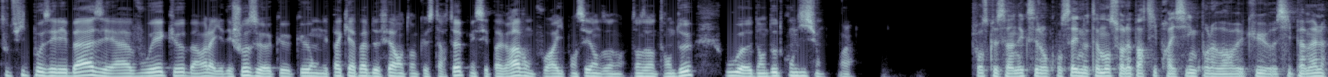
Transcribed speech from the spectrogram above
tout de suite poser les bases et à avouer que ben voilà il y a des choses que qu'on n'est pas capable de faire en tant que startup mais c'est pas grave on pourra y penser dans un, dans un temps deux ou dans d'autres conditions. Voilà je pense que c'est un excellent conseil, notamment sur la partie pricing pour l'avoir vécu aussi pas mal.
